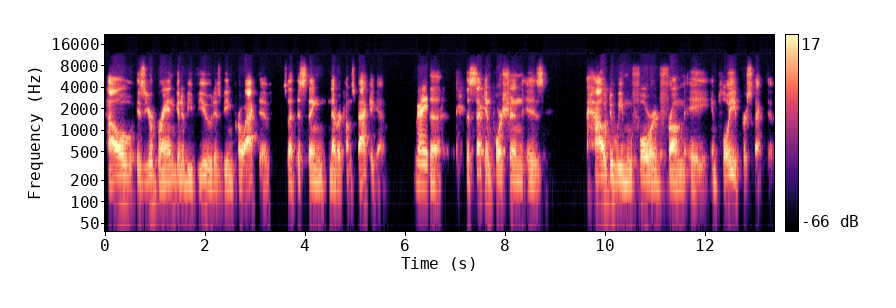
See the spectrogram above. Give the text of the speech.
how is your brand going to be viewed as being proactive so that this thing never comes back again? right The the second portion is how do we move forward from a employee perspective?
